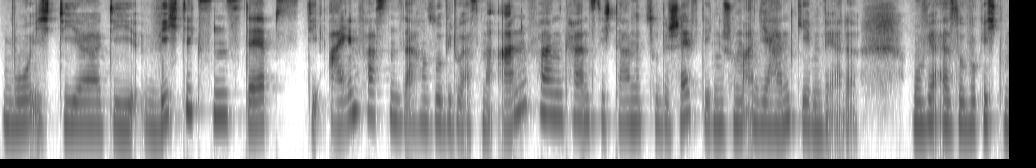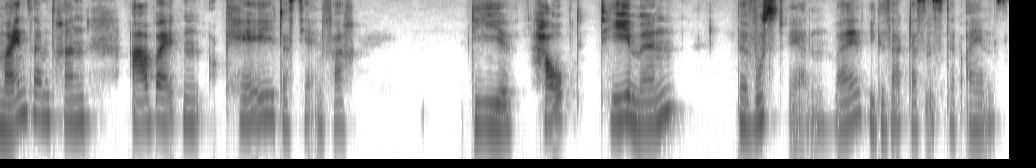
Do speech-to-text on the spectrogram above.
wo ich dir die wichtigsten Steps, die einfachsten Sachen, so wie du erstmal anfangen kannst, dich damit zu beschäftigen, schon mal an die Hand geben werde. Wo wir also wirklich gemeinsam dran arbeiten, okay, dass dir einfach die Hauptthemen bewusst werden, weil, wie gesagt, das ist Step 1.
